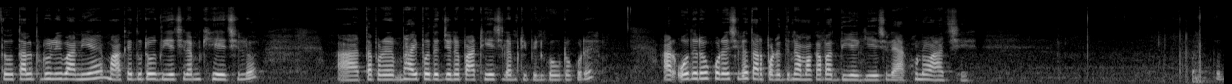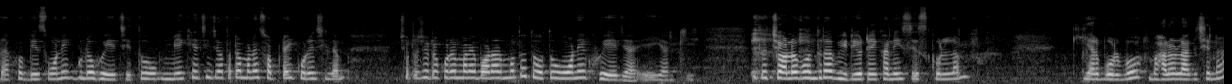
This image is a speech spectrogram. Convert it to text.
তো তাল ফুটুলি বানিয়ে মাকে দুটো দিয়েছিলাম, খেয়েছিল। আর তারপরে ভাইপোদের জন্য পাঠিয়েছিলাম টিফিন কৌটো করে। আর ওদেরও করেছিল, তারপরের দিন আমাকে আবার দিয়ে গিয়েছিল, এখনও আছে। তো দেখো, বেশ অনেকগুলো হয়েছে। তো মেখেছি যতটা মানে সবটাই করেছিলাম। ছোট ছোট করে মানে বড়ার মতো তো তো অনেক হয়ে যায় এই আর কি। তো চলো বন্ধুরা, ভিডিওটা এখানেই শেষ করলাম। কি আর বলব, ভালো লাগছে না।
